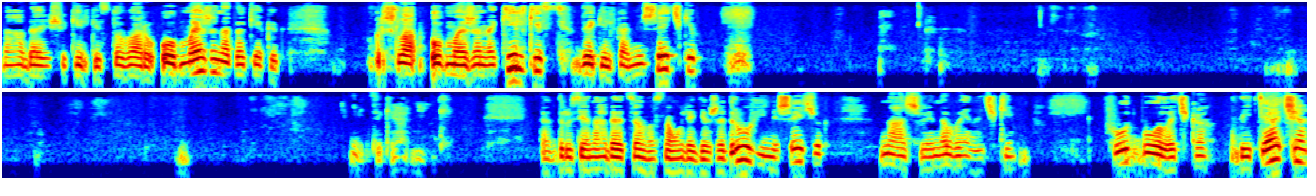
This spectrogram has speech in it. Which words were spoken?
Нагадаю, що кількість товару обмежена, так як Прийшла обмежена кількість, декілька мішечків. Дивіться, які гарненькі. Так, друзі, я нагадаю, це у нас на огляді вже другий мішечок нашої новиночки. Футболочка дитяча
